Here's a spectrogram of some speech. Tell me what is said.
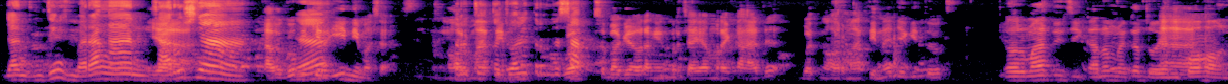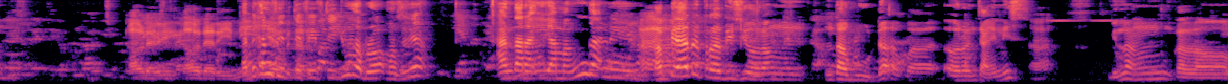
jangan kencing sembarangan Iya. seharusnya. Kalau gue Ya. mikir ini masa ngehormatin kecuali terdesak. Gua sebagai orang yang percaya mereka ada buat ngehormatin aja gitu. Hormatin sih karena mereka doyan di Ah. pohon. kalau dari kalau dari ini tapi kan iya 50-50 juga bro. Maksudnya antara iya sama enggak nih. Tapi ada tradisi orang entah Buddha apa orang Chinese Hah? bilang kalau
